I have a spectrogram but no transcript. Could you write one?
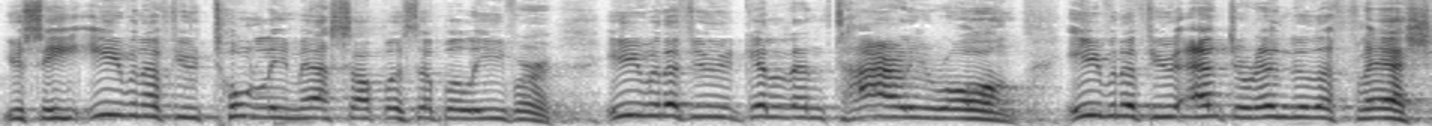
You see, even if you totally mess up as a believer, even if you get it entirely wrong, even if you enter into the flesh,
